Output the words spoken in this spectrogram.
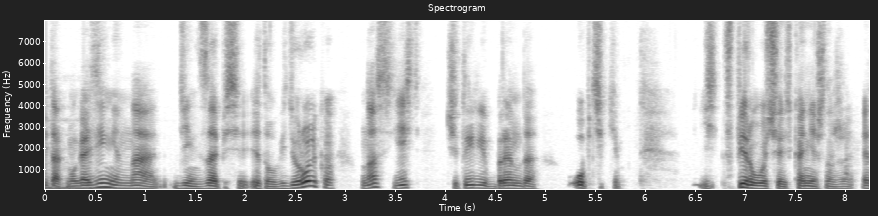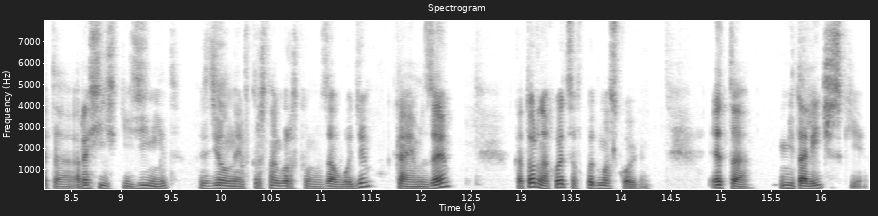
Итак, в магазине на день записи этого видеоролика у нас есть 4 бренда оптики. В первую очередь, конечно же, это российский «Зенит», сделанный в Красногорском заводе КМЗ который находится в Подмосковье. Это металлические,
